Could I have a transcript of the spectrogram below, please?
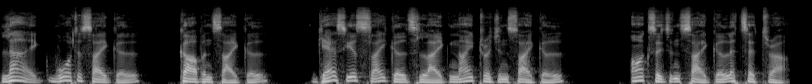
like water cycle, carbon cycle, gaseous cycles like nitrogen cycle, oxygen cycle, etc.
